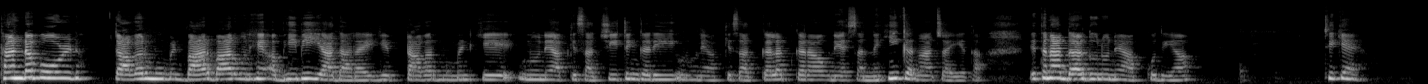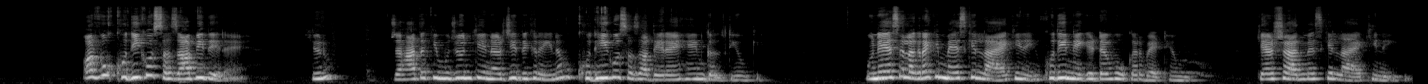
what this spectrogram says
थंडर बोल्ड टावर मूवमेंट बार बार उन्हें अभी भी याद आ रहा है। ये टावर मूवमेंट के उन्होंने आपके साथ चीटिंग करी, उन्होंने आपके साथ गलत करा, उन्हें ऐसा नहीं करना चाहिए था। इतना दर्द उन्होंने आपको दिया। ठीक है? और वो खुद ही को सजा भी दे रहे हैं यू नो जहाँ तक कि मुझे उनकी एनर्जी दिख रही है ना, वो खुद ही को सजा दे रहे हैं इन गलतियों की। उन्हें ऐसा लग रहा है कि मैं इसके लायक ही नहीं खुद ही नेगेटिव होकर बैठे हुए क्या शायद मैं इसके लायक ही नहीं हूँ?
